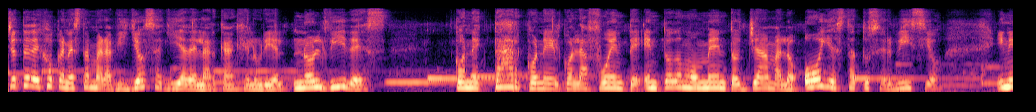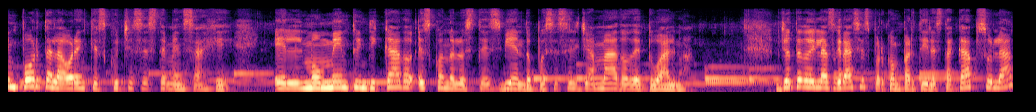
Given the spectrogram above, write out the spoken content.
Yo te dejo con esta maravillosa guía del Arcángel Uriel. No olvides conectar con Él, con la fuente. En todo momento llámalo. Hoy está a tu servicio. Y no importa la hora en que escuches este mensaje, el momento indicado es cuando lo estés viendo, pues es el llamado de tu alma. Yo te doy las gracias por compartir esta cápsula.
